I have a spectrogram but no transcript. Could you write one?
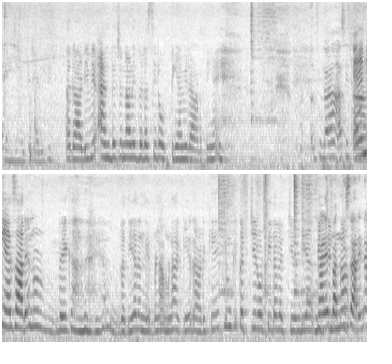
ਐਹੀ ਜਿਹੀ ਰੋਟੀ ਰਾੜੀ ਵੀ ਐਂਡ ਚ ਨਾਲੇ ਫਿਰ ਅਸੀਂ ਰੋਟੀਆਂ ਵੀ ਰਾੜਦੀਆਂ ਏ। ਨਾ ਅਸੀਂ ਇਹ ਨਹੀਂ ਹੈ ਸਾਰਿਆਂ ਨੂੰ ਬੇਕਾਰ ਦਿੰਦੇ ਆ। ਵਧੀਆ ਦਿੰਦੇ ਬਣਾ ਬਣਾ ਕੇ ਰਾੜ ਕੇ ਕਿਉਂਕਿ ਕੱਚੀ ਰੋਟੀ ਤਾਂ ਕੱਚੀ ਹੁੰਦੀ ਆ। ਨਾਲੇ ਵਿੱਚ ਨੂੰ ਬਾਕੀ ਨਾ ਸਾਰੇ ਨਾ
